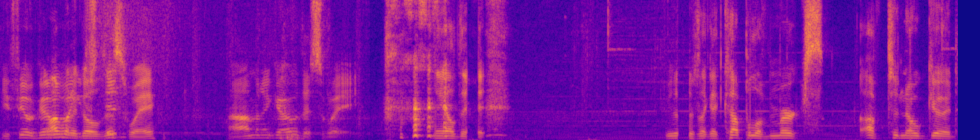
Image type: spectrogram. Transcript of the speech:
You feel good? I'm gonna go this did? way. I'm gonna go this way. Nailed it. There's like a couple of mercs up to no good.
